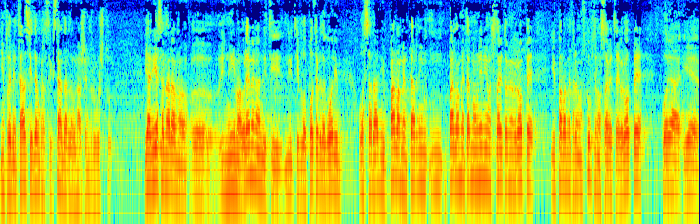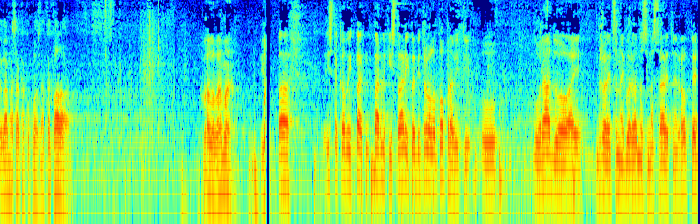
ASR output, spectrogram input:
implementacije demokratskih standarda u našem društvu. Ja nijesam naravno e, ni imao vremena, niti, niti bilo potrebe da govorim o saradnji parlamentarnom linijom sa Savjetom Evrope i parlamentarnom skupštinom Savjeta Evrope, koja je vama svakako poznata. Hvala vam. Hvala vama. Pa, istakao bih par, par nekih stvari koje bi trebalo popraviti u, u radu ovaj, države Crne Gore odnosima sa Savjetom Evrope.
